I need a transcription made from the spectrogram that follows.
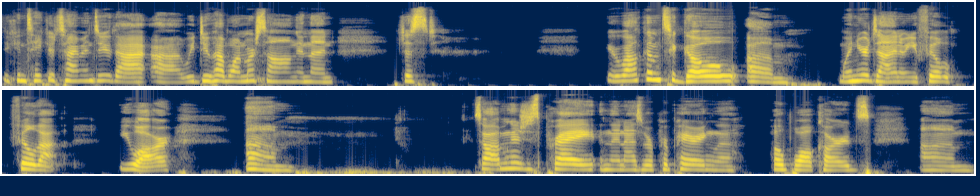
you can take your time and do that. Uh, we do have one more song, and then just you're welcome to go um, when you're done and you feel feel that you are. Um, so I'm gonna just pray, and then as we're preparing the hope wall cards, um,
